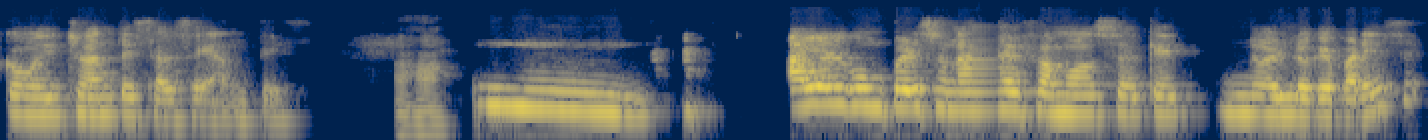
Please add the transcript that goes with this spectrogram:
como he dicho antes, salseantes. Mm, ¿Hay algún personaje famoso que no es lo que parece?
